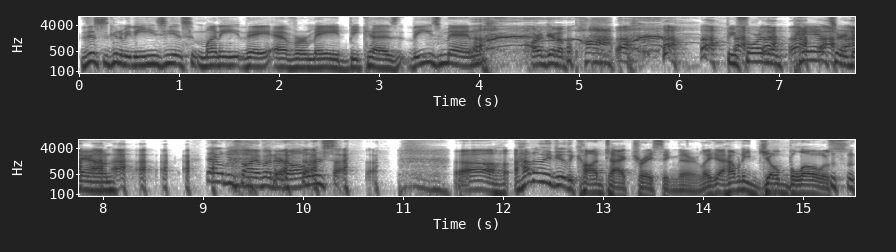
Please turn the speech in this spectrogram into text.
this is going to be the easiest money they ever made because these men are going to pop before their pants are down. That'll be $500. Oh, how do they do the contact tracing there? Like, how many Joe Blows are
